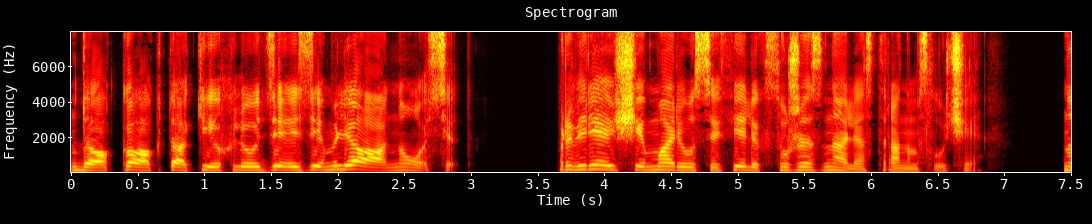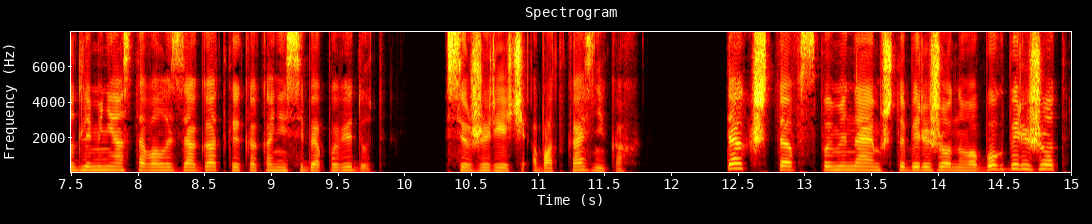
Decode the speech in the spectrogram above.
Да как таких людей земля носит?» Проверяющие Мариус и Феликс уже знали о странном случае. Но для меня оставалось загадкой, как они себя поведут. Все же речь об отказниках. Так что вспоминаем, что береженного Бог бережет,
